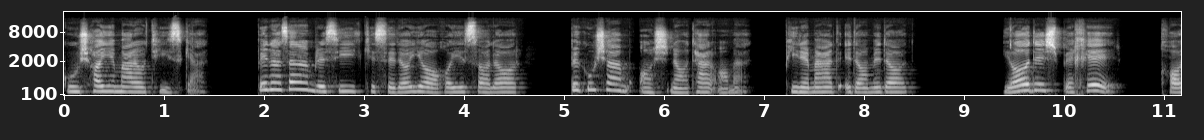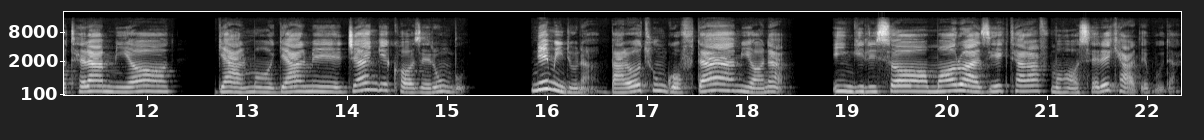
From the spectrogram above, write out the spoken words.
گوش های مرا تیز کرد. به نظرم رسید که صدای آقای سالار به گوشم آشناتر آمد. پیرمرد ادامه داد. یادش بخیر. خاطرم میاد گرما گرم جنگ کازرون بود. نمی‌دونم براتون گفتم یا نه. انگلیسا ما رو از یک طرف محاصره کرده بودن.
